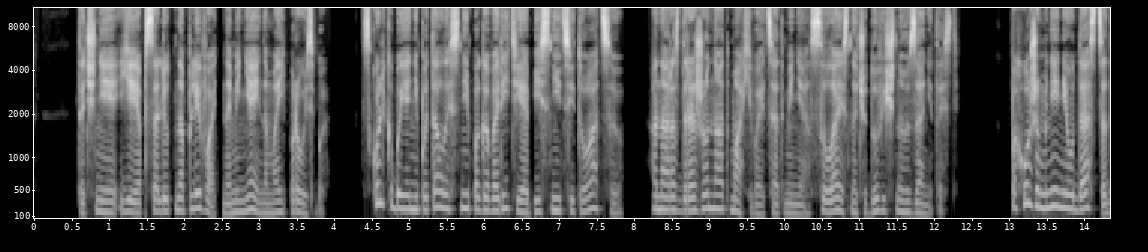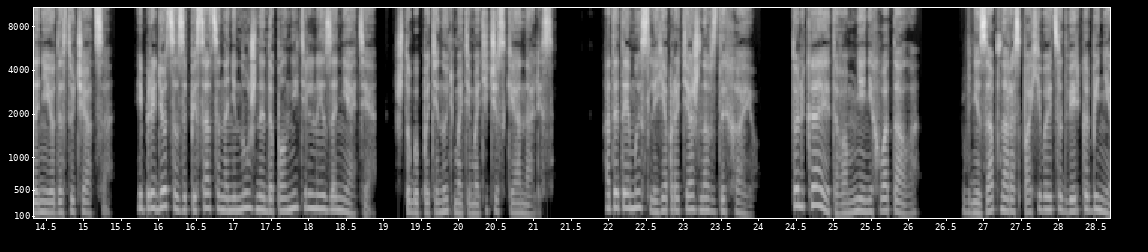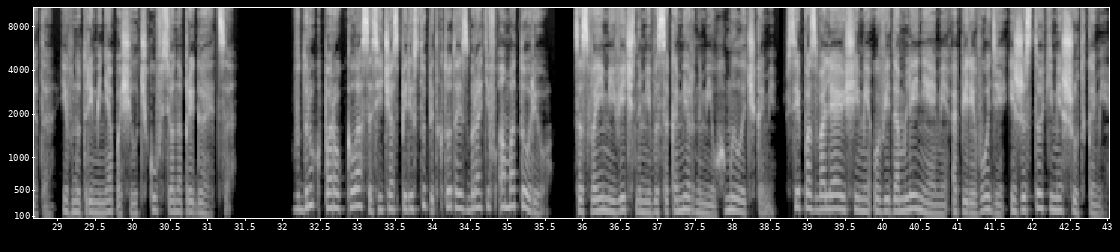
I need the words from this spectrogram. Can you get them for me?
Точнее, ей абсолютно плевать на меня и на мои просьбы. Сколько бы я ни пыталась с ней поговорить и объяснить ситуацию, она раздраженно отмахивается от меня, ссылаясь на чудовищную занятость. Похоже, мне не удастся до нее достучаться, и придется записаться на ненужные дополнительные занятия, чтобы потянуть математический анализ. От этой мысли я протяжно вздыхаю. Только этого мне не хватало. Внезапно распахивается дверь кабинета, и внутри меня по щелчку все напрягается. Вдруг порог класса сейчас переступит кто-то из братьев Аматорио со своими вечными высокомерными ухмылочками, всепозволяющими уведомлениями о переводе и жестокими шутками.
